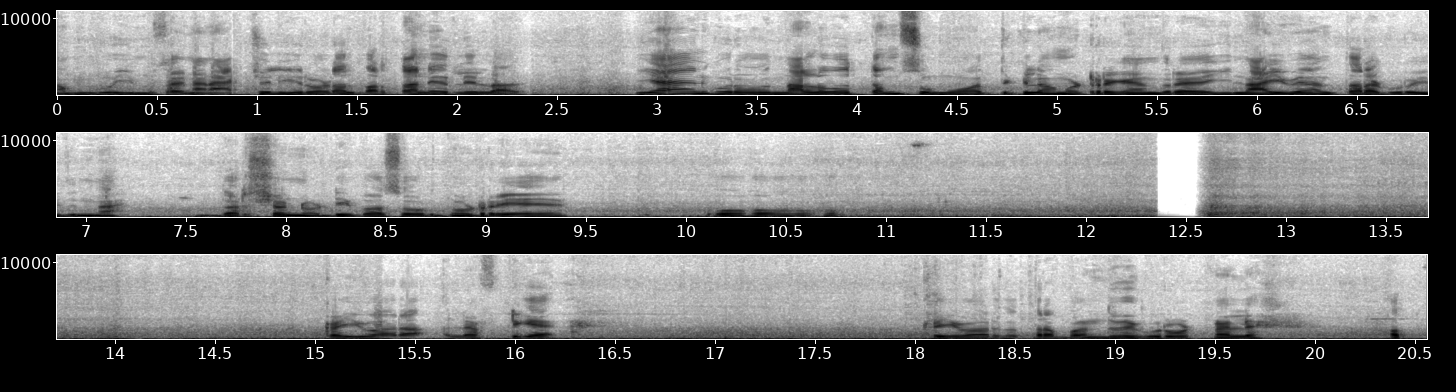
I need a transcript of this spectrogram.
ನಮಗೂ ಹಿಂಸೆ. ನಾನು ಆ್ಯಕ್ಚುಲಿ ಈ ರೋಡಲ್ಲಿ ಬರ್ತಾನೆ ಇರಲಿಲ್ಲ. ಏನು ಗುರು, ನಲ್ವತ್ತು ಅಂಶು ಮೂವತ್ತು ಕಿಲೋಮೀಟ್ರಿಗೆ ಅಂದರೆ ಇನ್ನು ಹೈವೇ ಅಂತಾರ ಗುರು ಇದನ್ನ. ದರ್ಶನ್ ಡಿ ಬಾಸ್ ಅವ್ರದ್ದು ನೋಡ್ರಿ. ಓಹೋ ಕೈವಾರ ಲೆಫ್ಟ್ಗೆ ಕೈವಾರದ ಹತ್ರ ಬಂದ್ವಿ ಗುರು ಒಟ್ಟಿನಲ್ಲಿ ಹತ್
